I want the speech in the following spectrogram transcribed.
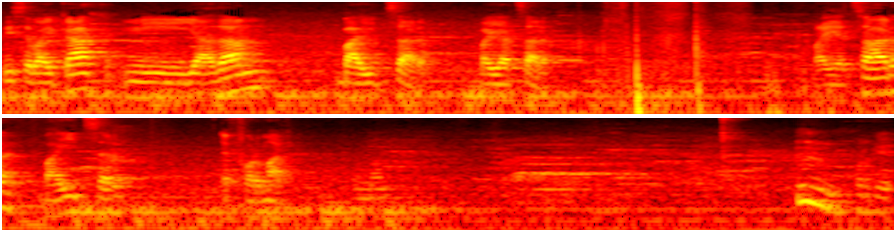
Dice Baikaj, mi Yadam, Baitzar. Bayatzar. Bayatzar, Baitzer, es formar. ¿Por qué?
